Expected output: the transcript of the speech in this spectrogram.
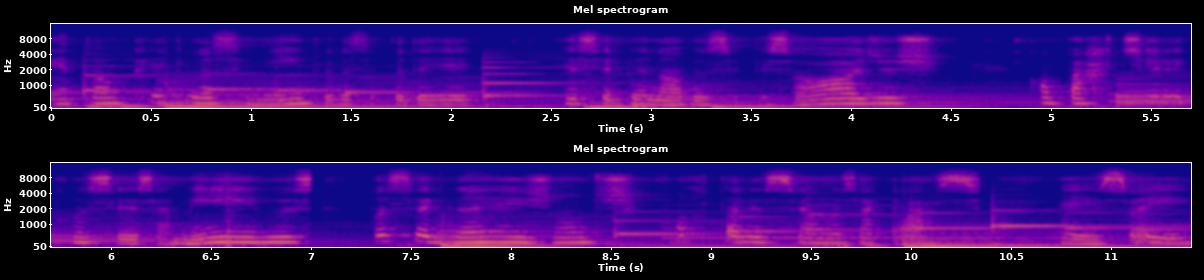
Então clique no sininho para você poder receber novos episódios. Compartilhe com seus amigos. Você ganha e juntos fortalecemos a classe. É isso aí.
